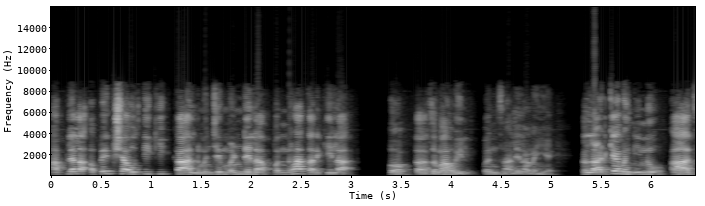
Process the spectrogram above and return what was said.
आपल्याला अपेक्षा होती की काल म्हणजे मंडेला पंधरा तारखेला तो हप्ता जमा होईल पण झालेला नाहीये. तर लाडक्या बहिणींनो आज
